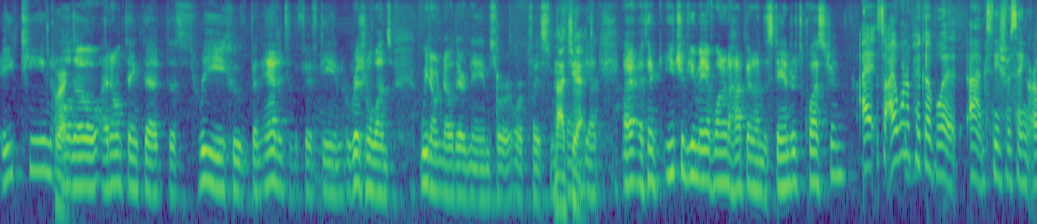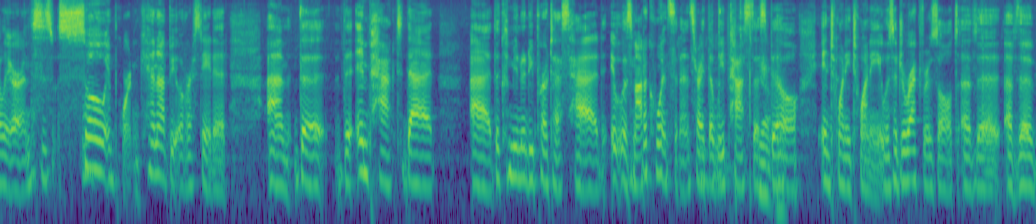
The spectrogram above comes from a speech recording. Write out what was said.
18. Correct. Although I don't think that the three who've been added to the 15 original ones, we don't know their names or, or place of Not employment yet. I, I think each of you may have wanted to hop in on the standards question. I, so I want to pick up what um, Tanisha was saying earlier, and this is so important, cannot be overstated. Um, the the impact that uh, the community protests had. It was not a coincidence, right, that we passed this Yeah. bill in 2020. It was a direct result of the of the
